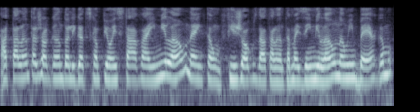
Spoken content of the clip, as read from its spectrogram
A Atalanta jogando a Liga dos Campeões estava em Milão, né? Então fiz jogos da Atalanta, mas em Milão, não em Bergamo.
